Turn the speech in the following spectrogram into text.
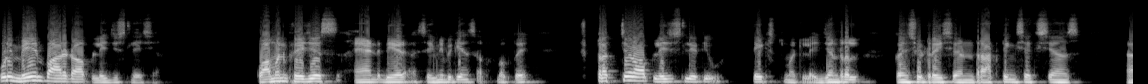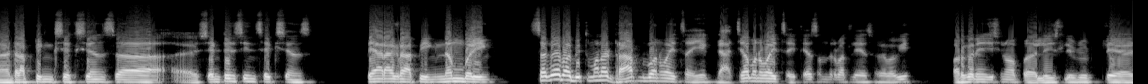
पुढे main part of legislation common phrases and their significance आपण बघतोय स्ट्रक्चर ऑफ लेजिस्लेटिव्ह टेक्स्ट म्हटले general consideration drafting sections drafting sections sentencing sections paragraphing numbering सगळ्या बाबी तुम्हाला ड्राफ्ट बनवायचा आहे एक ढाचा बनवायचा आहे. त्या संदर्भातल्या या सगळ्या बाबी ऑर्गनायझेशन ऑफ लेजिस्लेटिव्ह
